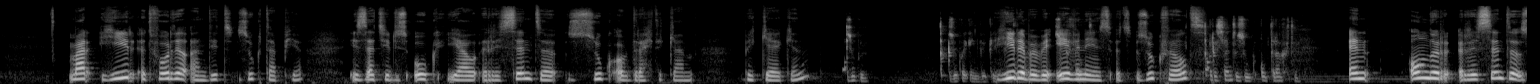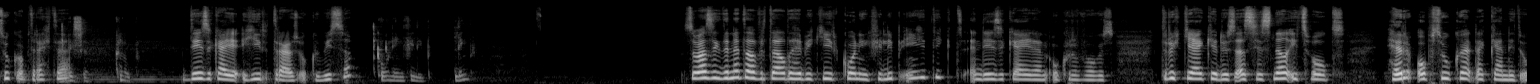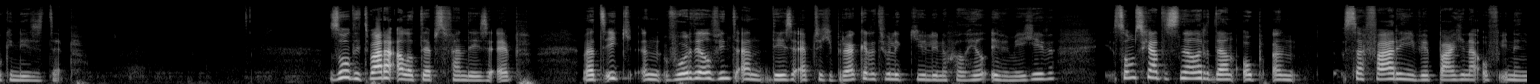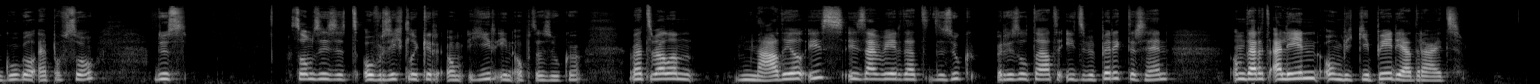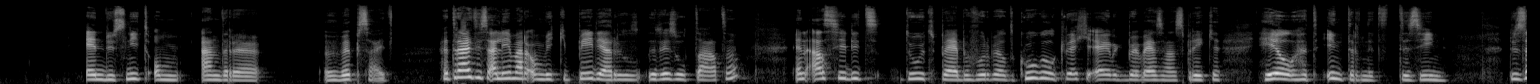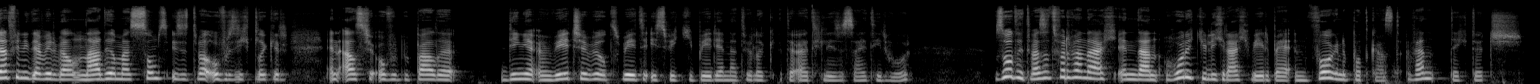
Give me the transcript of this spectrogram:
Maar hier het voordeel aan dit zoektabje is dat je dus ook jouw recente zoekopdrachten kan bekijken. Zoeken. Zoeken in Wikipedia. Hier hebben we Zoekveld. eveneens het zoekveld. Recente zoekopdrachten. En onder recente zoekopdrachten, Wissen. Knop. deze kan je hier trouwens ook wissen. Koning Filip. Link. Zoals ik net al vertelde, heb ik hier Koning Filip ingetikt. En deze kan je dan ook vervolgens terugkijken. Dus als je snel iets wilt heropzoeken, dan kan dit ook in deze tab. Zo, dit waren alle tabs van deze app. Wat ik een voordeel vind aan deze app te gebruiken, dat wil ik jullie nog wel heel even meegeven. Soms gaat het sneller dan op een Safari-webpagina of in een Google-app of zo. Dus soms is het overzichtelijker om hierin op te zoeken. Wat wel een nadeel is, is dan weer dat de zoekresultaten iets beperkter zijn, omdat het alleen om Wikipedia draait. En dus niet om andere websites. Het draait dus alleen maar om Wikipedia-resultaten. En als je dit doet bij bijvoorbeeld Google, krijg je eigenlijk bij wijze van spreken heel het internet te zien. Dus dat vind ik dan weer wel een nadeel, maar soms is het wel overzichtelijker. En als je over bepaalde dingen een weetje wilt weten, is Wikipedia natuurlijk de uitgelezen site hiervoor. Zo, dit was het voor vandaag. En dan hoor ik jullie graag weer bij een volgende podcast van TechTouch.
